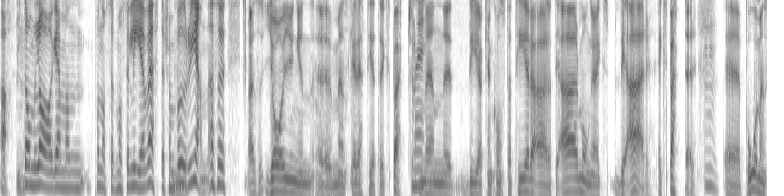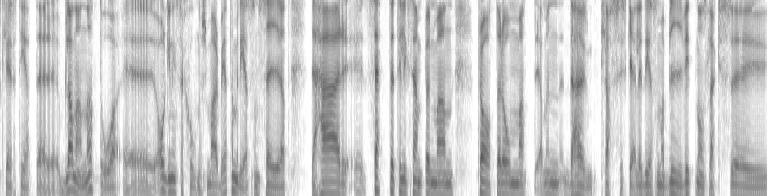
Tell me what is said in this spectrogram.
ja, de lagar man på något sätt måste leva efter från Mm. början. Alltså, Alltså, jag är ju ingen eh, mänskliga rättigheter-expert, men eh, det jag kan konstatera är att det är många ex- det är experter Mm. eh, på mänskliga rättigheter, bland annat då eh, organisationer som arbetar med det, som säger att det här eh, sättet till exempel man pratar om att ja, men det här klassiska, eller det som har blivit någon slags eh,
